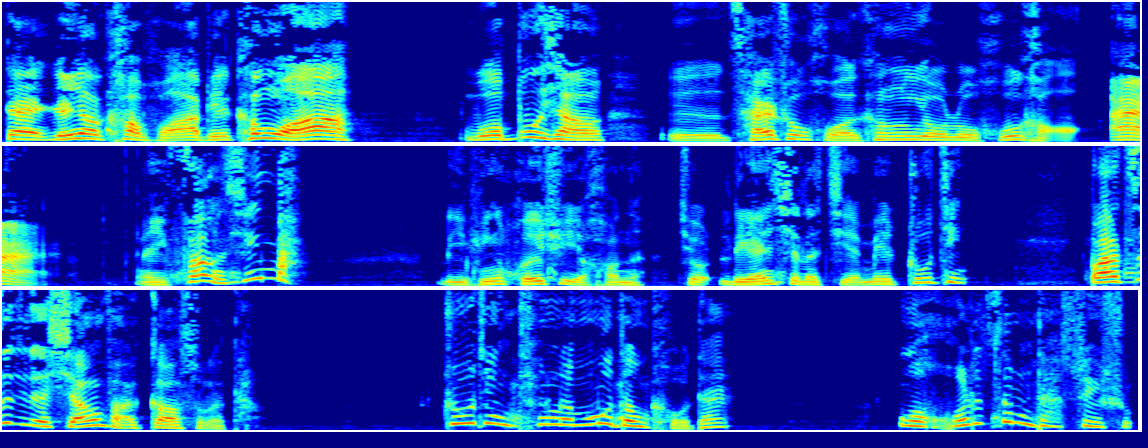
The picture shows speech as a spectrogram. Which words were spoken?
但人要靠谱啊，别坑我啊！我不想呃才出火坑又入虎口。”哎，你放心吧。李平回去以后呢，就联系了姐妹朱静，把自己的想法告诉了她。朱静听了目瞪口呆：“我活了这么大岁数，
